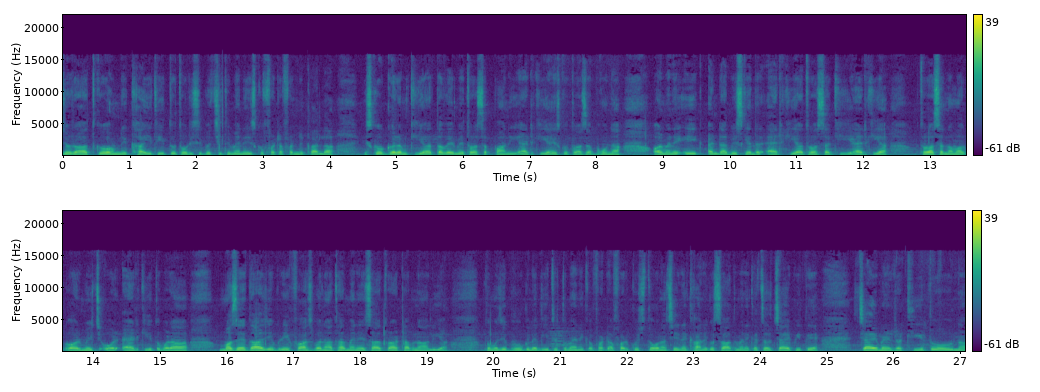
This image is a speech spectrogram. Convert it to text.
जो रात को हमने खाई थी तो थोड़ी सी बची थी। मैंने इसको फटाफट निकाला, इसको गर्म किया, तवे में थोड़ा सा पानी ऐड किया, इसको थोड़ा सा भूना और मैंने एक अंडा भी इसके अंदर ऐड किया, थोड़ा सा घी ऐड किया, थोड़ा सा नमक और मिर्च और ऐड की। तो बड़ा मज़ेदार ये ब्रेकफास्ट बना था। मैंने साथ पराठा बना लिया। तो मुझे भूख लगी थी तो मैंने कहा, फटाफट कुछ तो होना चाहिए। खाने को साथ, मैंने कहा, चल, चाय पीते हैं। चाय मैंने रखी तो ना,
